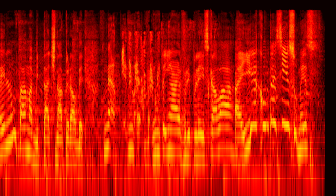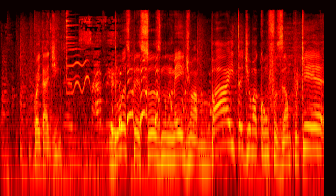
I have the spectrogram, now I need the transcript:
Ele não tá no habitat natural dele. Não- não tem árvore pra ele escalar. Aí acontece isso mesmo. Coitadinho. Duas pessoas no meio de uma baita de uma confusão, porque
